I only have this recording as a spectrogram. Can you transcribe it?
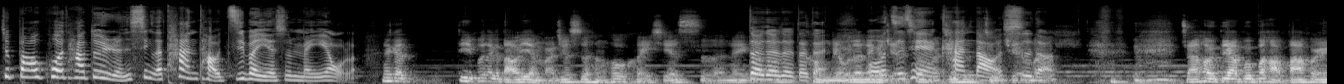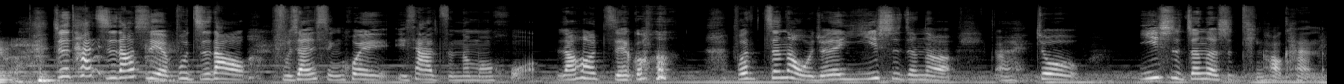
就包括他对人性的探讨，基本也是没有了。那个第一部那个导演嘛，就是很后悔写死了那个对对对对对我之前也看到，是的，，然后第二部不好发挥了，就是他其实当时也不知道《釜山行》会一下子那么火，然后结果，不过真的，我觉得一是真的，哎，就一是真的是挺好看的，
